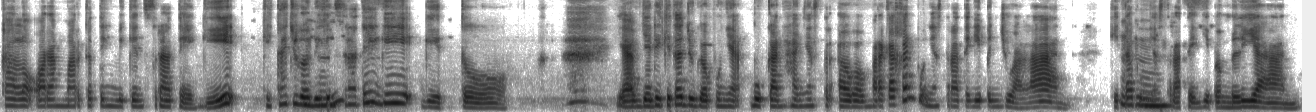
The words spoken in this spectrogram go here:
kalau orang marketing bikin strategi, kita juga bikin Mhm. strategi, gitu. Ya, jadi kita juga punya bukan hanya eee, mereka kan punya strategi penjualan, kita punya Mhm. strategi pembelian.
